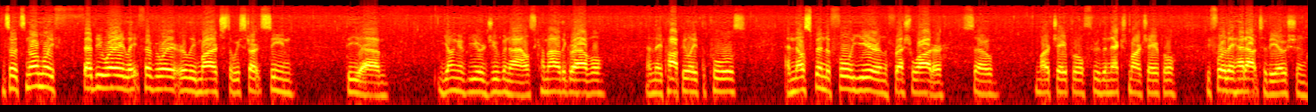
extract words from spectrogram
And so it's normally February, late February, early March that we start seeing the um, young of year juveniles come out of the gravel and they populate the pools and they'll spend a full year in the fresh water. So March, April through the next March, April before they head out to the ocean.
